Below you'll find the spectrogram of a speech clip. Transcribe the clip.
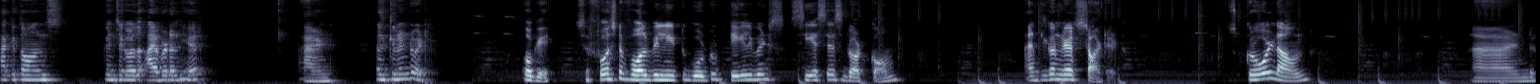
hackathons, you can check out the i button here. And let's get into it. Okay, so first of all, we'll need to go to tailwindscss.com and click on get started. Scroll down and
